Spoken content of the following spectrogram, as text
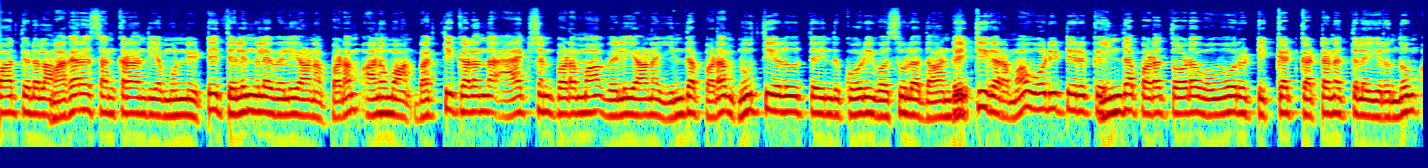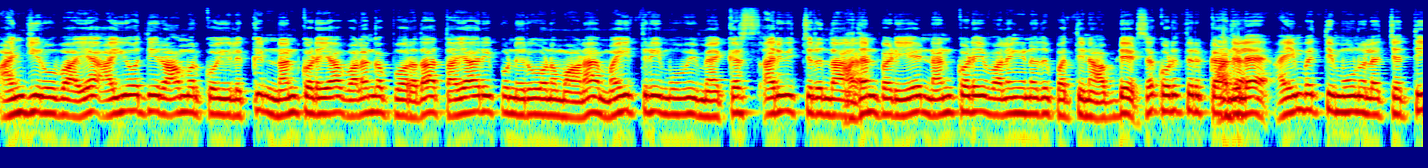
பார்த்திடலாம். மகர சங்கராந்தியை முன்னிட்டு தெலுங்குல வெளியான படம் அனுமான். பக்தி கலந்த ஆக்ஷன் படமா வெளியான இந்த படம் நூத்தி எழுபத்தைந்து கோடி வசூலை தாண்டி வெற்றிகரமா ஓடிட்டு இருக்கு. இந்த படத்தோட ஒவ்வொரு டிக்கெட் கட்டணத்துல இருந்தும் அஞ்சு ரூபாயை அயோத்தி ராமர் கோயிலுக்கு நன்கொடையா வழங்க போறதா தயாரிப்பு நிறுவனமான மைத்ரி மூவி மேக்கர்ஸ் அறிவிச்சிருந்தாங்க. அதன்படியே நன்கொடை வழங்கினது பத்தின அப்டேட்ஸ கொடுத்திருக்காங்க. அதுல ஐம்பத்தி மூணு லட்சத்தி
